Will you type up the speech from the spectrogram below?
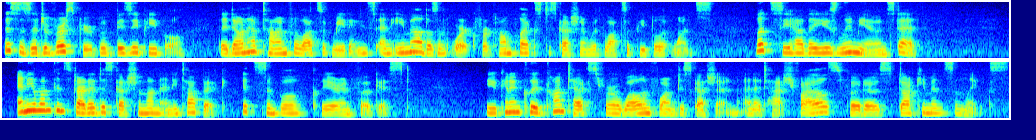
This is a diverse group of busy people. They don't have time for lots of meetings, and email doesn't work for complex discussion with lots of people at once. Let's see how they use Loomio instead. Anyone can start a discussion on any topic. It's simple, clear, and focused. You can include context for a well-informed discussion and attach files, photos, documents, and links.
